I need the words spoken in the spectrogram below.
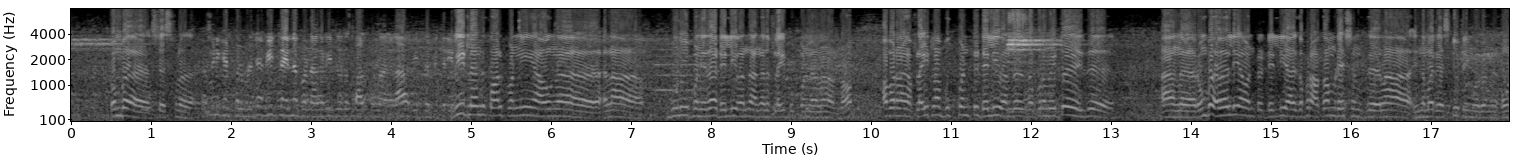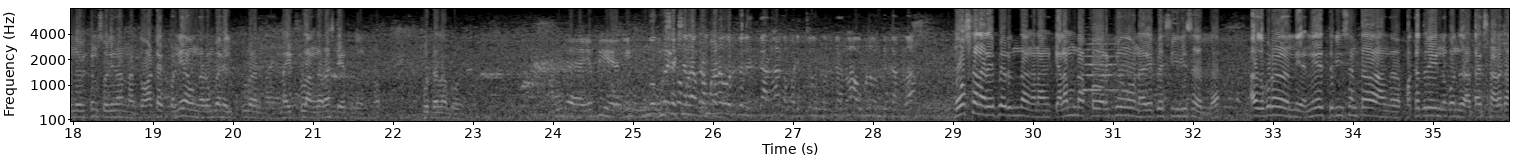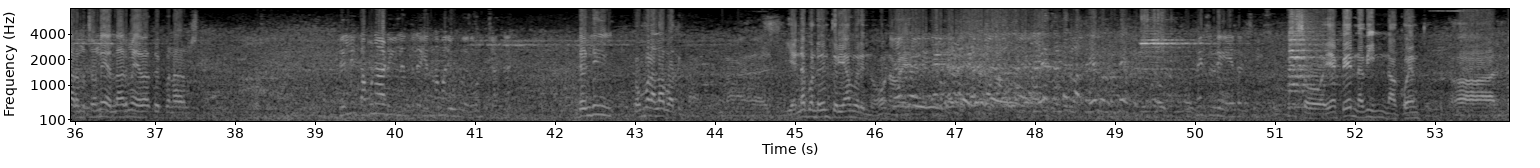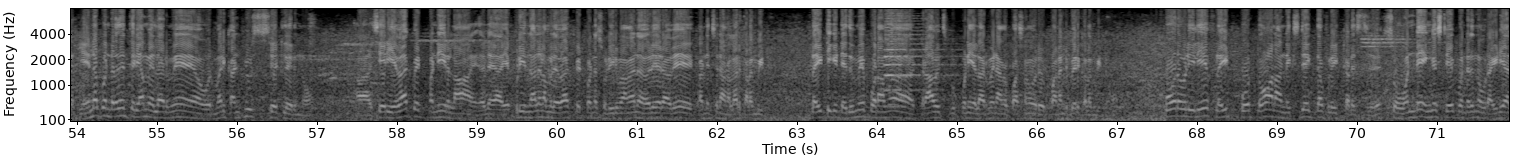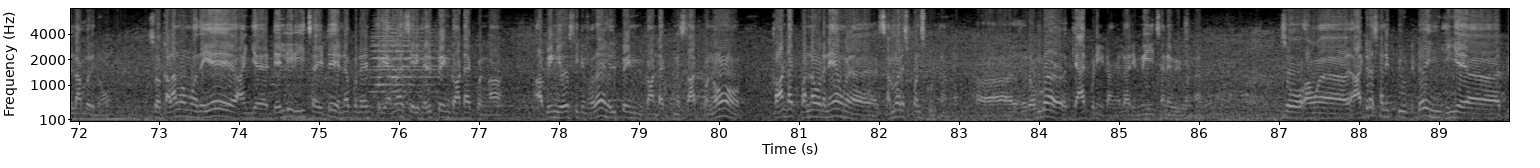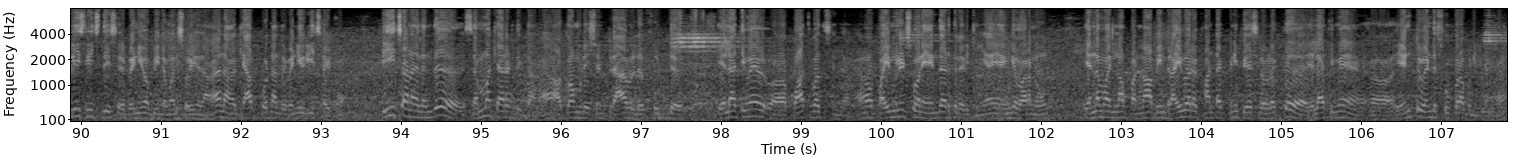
ரொம்ப ஸ்ட்ரெஸ்ஃபுல்லாக தான் கம்யூனிகேட் பண்ண முடிஞ்சா வீட்ல என்ன பண்ணாங்க? வீட்ல இருந்து கால் பண்ணாங்களா? தெரியும் வீட்டிலேருந்து கால் பண்ணி அவங்க எல்லாம் முடிவு பண்ணி தான் டெல்லி வந்து அங்கேருந்து ஃப்ளைட் புக் பண்ணலாம் இருந்தோம் அப்புறம் நாங்கள் ஃப்ளைட்லாம் புக் பண்ணிட்டு டெல்லி வந்ததுக்கப்புறமேட்டு இது அங்கே ரொம்ப ஏர்லியாக வந்துட்டு டெல்லி. அதுக்கப்புறம் அகாமடேஷனுக்கு எல்லாம் இந்த மாதிரி ரெஸ்கியூ டீம் ஒரு ஒன்று இருக்குன்னு சொல்லி தான் நான் காண்டாக்ட் பண்ணி அவங்க ரொம்ப ஹெல்ப்ஃபுல்லாக இருந்தாங்க. நைட் ஃபுல்லாக அங்கே தான் ஸ்டே பண்ணியிருந்தோம். ஃபுட்டெல்லாம் போட்டு. எப்படி மாணவர்கள் இருக்காங்களா? அங்க படிச்சவங்க இருக்காங்களா? அவங்களும் வந்திருக்காங்களா மோஸ்ட்டாக நிறைய பேர் இருந்தாங்க. நாங்கள் கிளம்புனப்போ வரைக்கும் நிறைய பேர் சீரியஸாக இல்லை. அதுக்கப்புறம் நேற்று ரீசெண்டாக அங்கே பக்கத்துலேயே இன்னும் கொஞ்சம் அட்டாக்ஸ் நடக்க ஆரம்பிச்சோடனே எல்லாருமே எவாக்குவேட் பண்ண ஆரம்பிச்சிட்டாங்க. டெல்லி தமிழ்நாடு இல்லத்துல எந்த மாதிரி உங்களை கவனிச்சாங்க? டெல்லி ரொம்ப நல்லா பார்த்துக்கிட்டாங்க என்ன பண்றதுன்னு தெரியாம இருந்தோம். நான் ஸோ என் பேர் நவீன். நான் கோயம்புத்தூர். என்ன பண்ணுறதுன்னு தெரியாமல் எல்லாருமே ஒரு மாதிரி கன்ஃபியூஸ் ஸ்டேட்டில் இருந்தோம். சரி எவாக்குவேட் பண்ணிடலாம். இல்லை எப்படி இருந்தாலும் நம்மளை எவாக்குவேட் பண்ண சொல்லிடுவாங்கன்னு ஏர்லியராகவே கணிச்சு நாங்கள் எல்லாரும் கிளம்பிட்டோம். ஃப்ளைட் டிக்கெட் எதுவுமே போடாமல் ட்ராவல்ஸ் புக் பண்ணி எல்லாருமே நாங்கள் பசங்க ஒரு பன்னெண்டு பேர் கிளம்பிட்டோம். போகிற வழியிலேயே ஃப்ளைட் போட்டோம். ஆனால் நெக்ஸ்ட் டேக்கு தான் ஃப்ளைட் கிடச்சிது. ஸோ ஒன் டே எங்கே ஸ்டே பண்ணுறதுன்னு ஒரு ஐடியா இல்லாமல் இருந்தோம். ஸோ கிளம்பும் போதையே அங்கே டெல்லி ரீச் ஆகிட்டு என்ன பண்ணுறதுன்னு தெரியாமல் சரி ஹெல்ப்லைன் காண்டாக்ட் பண்ணலாம். அப்படின்னு யோசிக்கும் போது ஹெல்ப்லைன் காண்டாக்ட் பண்ண ஸ்டார்ட் பண்ணோம். காண்டாக்ட் பண்ண உடனே அவங்க செம்ம ரெஸ்பான்ஸ் கொடுத்தாங்க. ரொம்ப கேர் பண்ணிக்கிட்டாங்க எல்லாருமே ஈச் அண்ட் எவ்ரி ஒன்று ஸோ அவங்க அட்ரஸ் அனுப்பி விட்டுட்டு இங்கே ப்ளீஸ் ரீச் திஸ் வென்யூ அப்படின்ற மாதிரி சொல்லியிருந்தாங்க. நாங்கள் கேப் போட்டு அந்த வென்யூ ரீச் ஆகிட்டோம் ரீச் ஆனதுலேருந்து செம்ம கேர் எடுத்துக்கிட்டாங்க. அக்காமடேஷன் ட்ராவலு ஃபுட்டு எல்லாத்தையுமே பார்த்து பார்த்து செஞ்சாங்க. ஃபைவ் மினிட்ஸ் போன எந்த இடத்துல இருக்கீங்க? எங்கே வரணும்? என்ன மாதிரிலாம் பண்ணலாம் அப்படின்னு டிரைவரை காண்டாக்ட் பண்ணி பேசுகிற அளவுக்கு எல்லாத்தையுமே எண்ட் டு எண்டு சூப்பராக பண்ணிக்கிட்டாங்க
